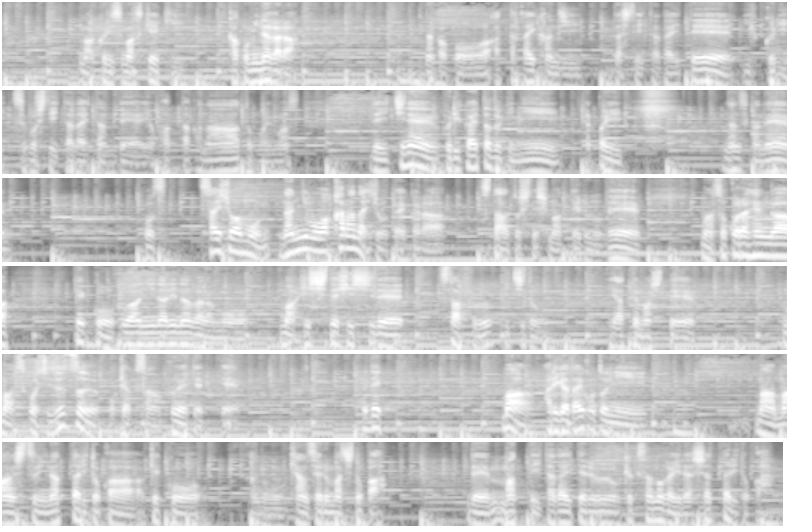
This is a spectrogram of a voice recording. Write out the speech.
まあ、クリスマスケーキ囲みながらなんかこうあったかい感じ出していただいてゆっくり過ごしていただいたんでよかったかなと思います。で1年振り返った時にやっぱりなんですかねこう最初はもう何にもわからない状態からスタートしてしまっているので、まあ、そこら辺が結構不安になりながらも、まあ、必死で必死でスタッフ一同やってまして、まあ、少しずつお客さん増えてってでまあありがたいことに、まあ、満室になったりとか結構あのキャンセル待ちとかで待っていただいてるお客様がいらっしゃったりとか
